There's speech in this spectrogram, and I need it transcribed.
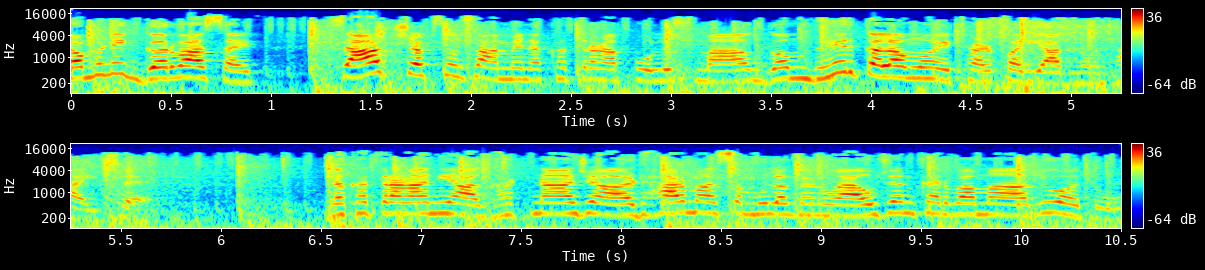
રમણીક ગરવા સહિત સાત શખ્સો સામે નખત્રાણા પોલીસમાં ગંભીર કલમો હેઠળ ફરિયાદ નોંધાઈ છે. નખત્રાણાની આ ઘટના જ્યાં અઢારમાં સમૂહ લગ્નનું આયોજન કરવામાં આવ્યું હતું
